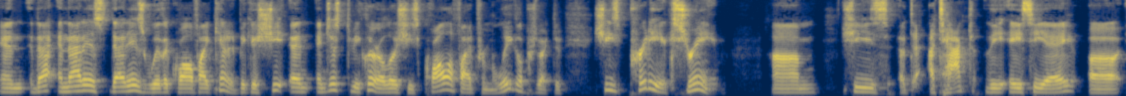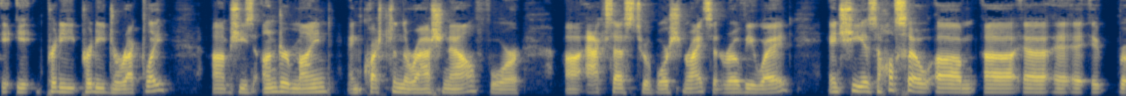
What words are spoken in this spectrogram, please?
And that and that is that is with a qualified candidate because she and, and just to be clear, although she's qualified from a legal perspective, she's pretty extreme. Um, she's attacked the ACA uh, it, it pretty pretty directly. Um, she's undermined and questioned the rationale for uh, access to abortion rights at Roe v. Wade and she is also um, uh, a, a, a,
